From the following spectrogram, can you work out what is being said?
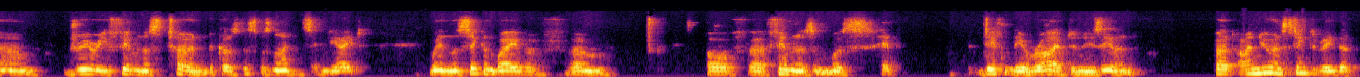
um, dreary feminist tone because this was 1978 when the second wave of um, of uh, feminism was had definitely arrived in New Zealand. But I knew instinctively that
